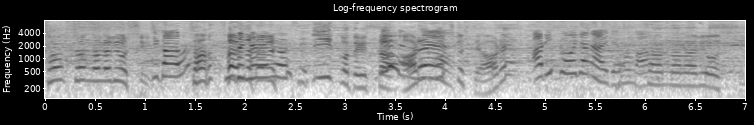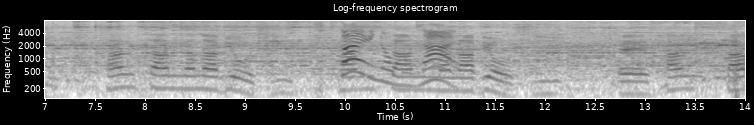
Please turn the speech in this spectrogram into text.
三三七拍子。違う？三三七七拍拍子。子いいこと言った、ね。あれ？もしかしてあれ？ありそうじゃないです三か三七拍子。三三七拍子。近いのもない。三三七拍子。えー、三三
